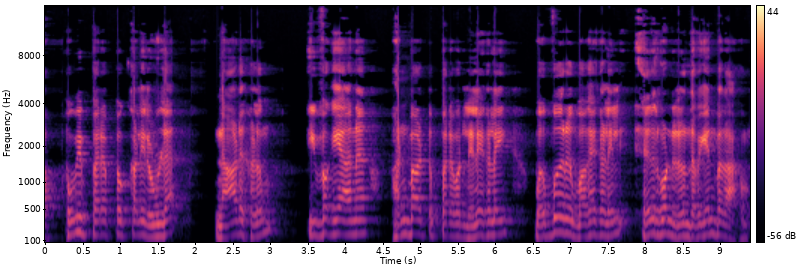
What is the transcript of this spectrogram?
அப்புவிப்பரப்புகளில் உள்ள நாடுகளும் இவ்வகையான பண்பாட்டு பரவல் நிலைகளை வெவ்வேறு வகைகளில் எதிர்கொண்டிருந்தவை என்பதாகும்.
